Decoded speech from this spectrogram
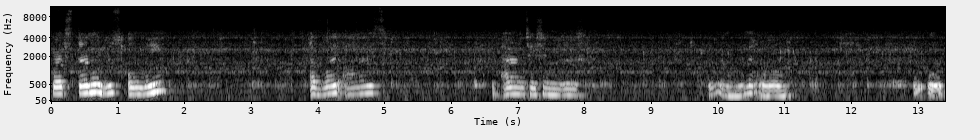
for external use only. Avoid eyes if eye irritation uses. Ooh, no. Ooh,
